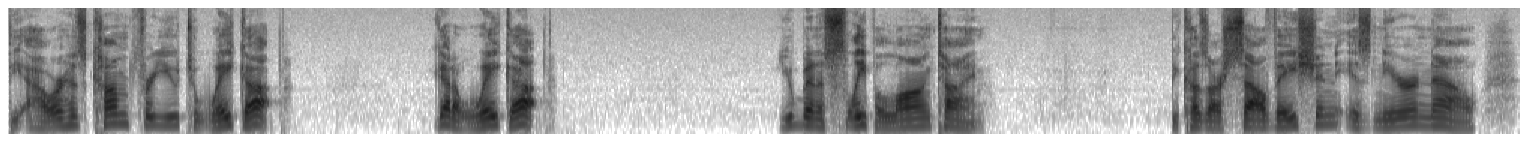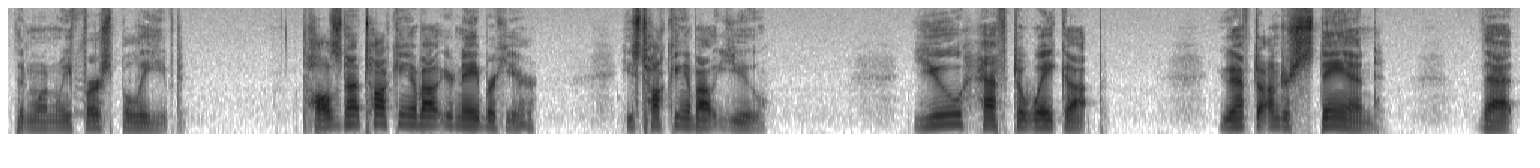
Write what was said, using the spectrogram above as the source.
The hour has come for you to wake up. You got to wake up. You've been asleep a long time because our salvation is nearer now than when we first believed. Paul's not talking about your neighbor here, he's talking about you. You have to wake up you have to understand that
